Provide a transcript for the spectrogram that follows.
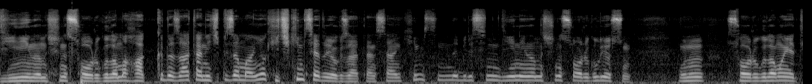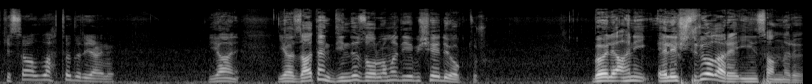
dini inanışını sorgulama hakkı da zaten hiçbir zaman yok. Hiç kimse de yok zaten. Sen kimsin de birisinin dini inanışını sorguluyorsun. Bunu sorgulama yetkisi Allah'tadır yani. Yani ya zaten dinde zorlama diye bir şey de yoktur. Böyle hani eleştiriyorlar ya insanları.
